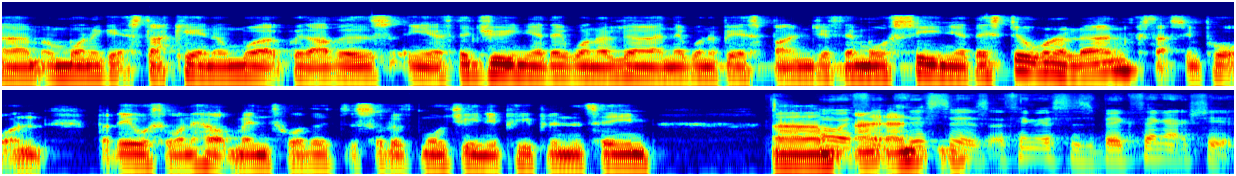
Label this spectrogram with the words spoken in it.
um, and want to get stuck in and work with others. You know, if they're junior, they want to learn, they want to be a sponge. If they're more senior, they still want to learn because that's important, but they also want to help mentor the, the, sort of more junior people in the team. Um, oh, I think and, this is I think this is a big thing actually.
